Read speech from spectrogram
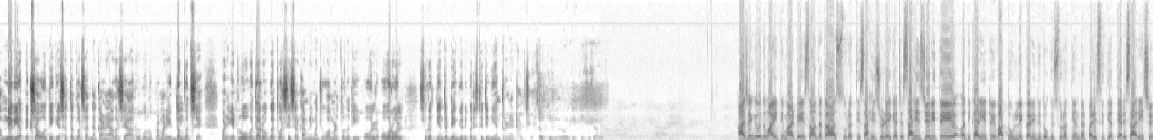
અમને એવી અપેક્ષાઓ હતી કે સતત વરસાદના કારણે આ વર્ષે આ રોગોનું પ્રમાણ એકદમ વધશે. પણ એટલો વધારો ગત વર્ષની સરખામણીમાં જોવા મળતો નથી. ઓવર ઓવરઓલ સુરતની અંદર ડેન્ગ્યુની પરિસ્થિતિ નિયંત્રણ હેઠળ છે. સૌથી આજ અંગે વધુ માહિતી માટે સંવાદદાતા સુરતથી સાહિજ જોડાઈ ગયા છે. સાહિજ જે રીતે અધિકારીએ તો એ વાતનો ઉલ્લેખ કરી દીધો કે સુરતની અંદર પરિસ્થિતિ અત્યારે સારી છે.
